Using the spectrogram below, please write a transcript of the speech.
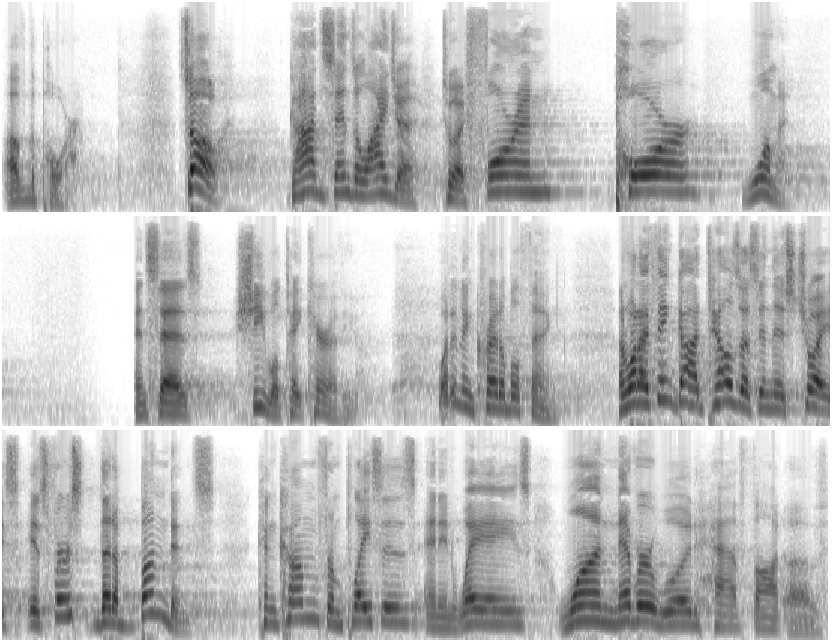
of the poor. So, God sends Elijah to a foreign, poor woman and says, She will take care of you. What an incredible thing. And what I think God tells us in this choice is first that abundance can come from places and in ways one never would have thought of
